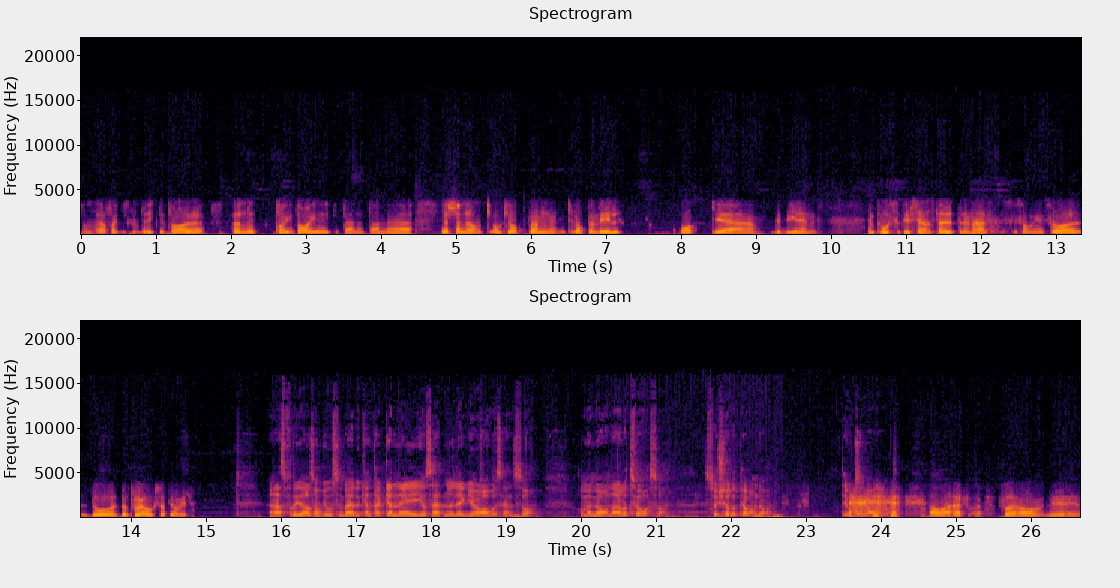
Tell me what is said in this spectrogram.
som jag faktiskt inte riktigt har hunnit tagit tag i riktigt än. Utan, eh, jag känner om, om kroppen, kroppen vill och eh, det blir en, en positiv känsla ut i den här säsongen så då, då tror jag också att jag vill. Annars får du göra som Rosenberg. Du kan tacka nej och säga att nu lägger jag av och sen så om en månad eller två så, så kör du på ändå. Det är också Ja, för, för, ja, nu är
